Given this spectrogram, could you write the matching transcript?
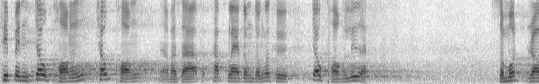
ที่เป็นเจ้าของเจ้าของภาษาถ้าแปลตรงๆก็คือเจ้าของเลือด สมมติเรา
